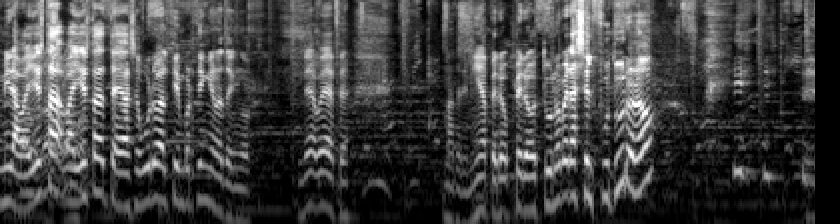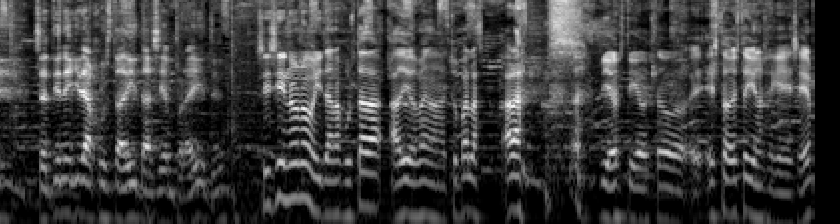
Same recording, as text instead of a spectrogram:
Mira, ballesta, ballesta te aseguro al 100% que no tengo. Voy a hacer. Madre mía, pero, pero tú no verás el futuro, ¿no? Se tiene que ir ajustadita siempre ahí, tío. Sí, sí, no, no, y tan ajustada. Adiós, venga, a chuparla. Ahora. Dios, tío, esto, esto, esto yo no sé qué es, ¿eh?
